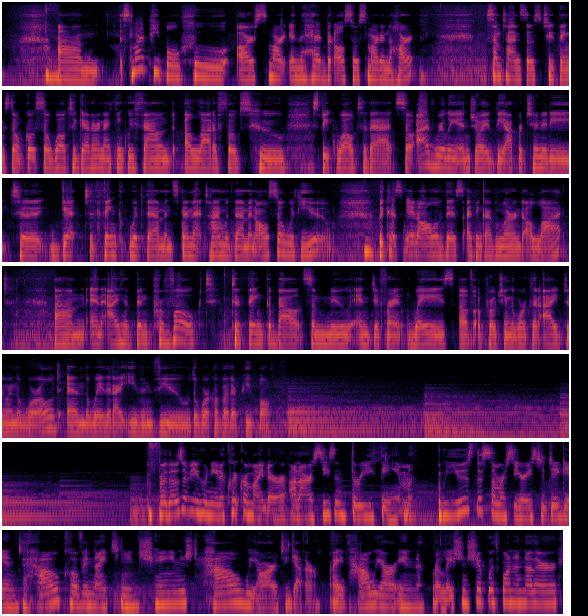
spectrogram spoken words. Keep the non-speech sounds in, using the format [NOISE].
Mm-hmm. Um, smart people who are smart in the head, but also smart in the heart sometimes those two things don't go so well together. And I think we found a lot of folks who speak well to that. So I've really enjoyed the opportunity to get to think with them and spend that time with them and also with you. Because in all of this, I think I've learned a lot. Um, and I have been provoked to think about some new and different ways of approaching the work that I do in the world and the way that I even view the work of other people. For those of you who need a quick reminder on our season three theme, we used this summer series to dig into how COVID 19 changed how we are together, right? How we are in relationship with one another,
